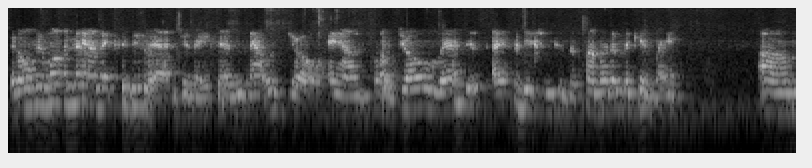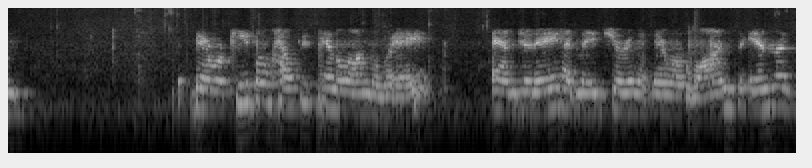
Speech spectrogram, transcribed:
There's only one man that could do that, Genet said, and that was Joe. And so Joe led this expedition to the summit of McKinley. Um, there were people helping him along the way, and Genet had made sure that there were wands in the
